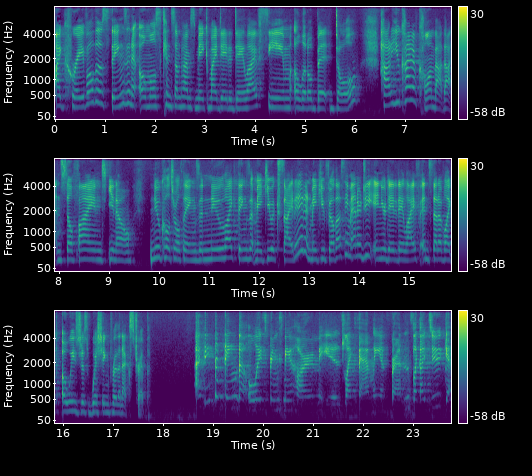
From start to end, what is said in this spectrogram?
I crave all those things and it almost can sometimes make my day-to-day life seem a little bit dull. How do you kind of combat that and still find, you know, new cultural things and new like things that make you excited and make you feel that same energy in your day-to-day life instead of like always just wishing for the next trip? Always brings me home is like family and friends. Like I do get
